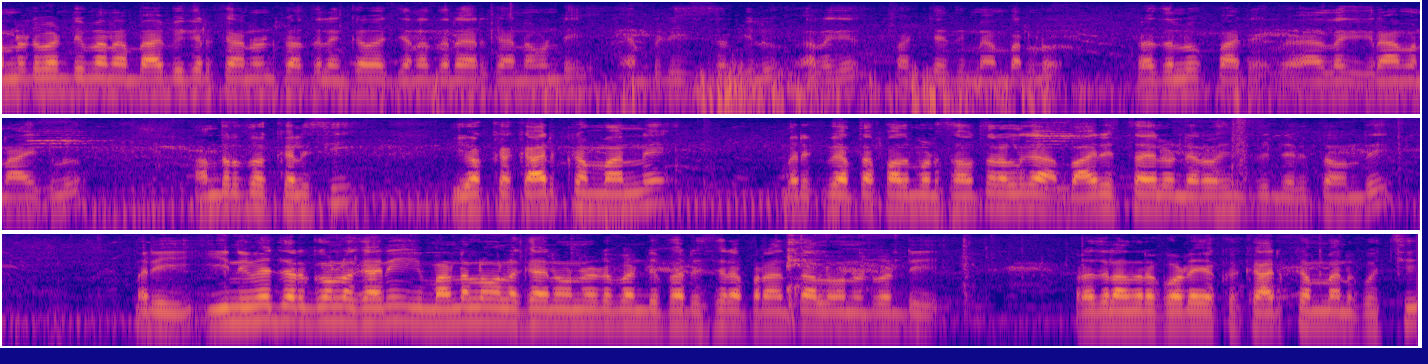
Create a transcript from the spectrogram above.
ఉన్నటువంటి మన బాబీ గారు కానివ్వండి పెద్దలు ఇంకా జనార్దన్ గారు కానివ్వండి ఎంపీటీసీ సభ్యులు అలాగే పంచాయతీ మెంబర్లు ప్రజలు పార్టీ అలాగే గ్రామ నాయకులు అందరితో కలిసి ఈ యొక్క కార్యక్రమాన్ని మరి గత పదమూడు సంవత్సరాలుగా భారీ స్థాయిలో నిర్వహించడం జరుగుతూ ఉంది. మరి ఈ నియోజకవర్గంలో కానీ ఈ మండలంలో కానీ ఉన్నటువంటి పరిసర ప్రాంతాల్లో ఉన్నటువంటి ప్రజలందరూ కూడా ఈ యొక్క కార్యక్రమానికి వచ్చి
